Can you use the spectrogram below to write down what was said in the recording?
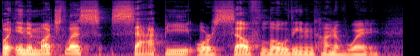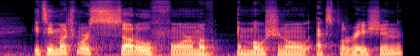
but in a much less sappy or self loathing kind of way. It's a much more subtle form of emotional exploration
